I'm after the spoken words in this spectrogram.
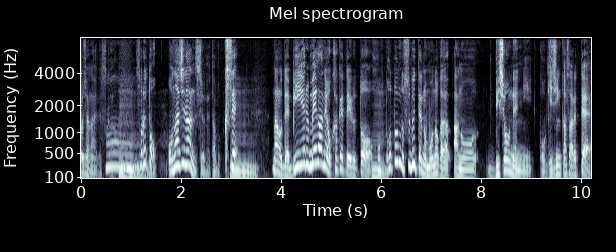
うじゃないですか。うん。それと同じなんですよね多分癖。うんなので BL 眼鏡をかけていると、ほほとんど全てのものがあの美少年にこう擬人化されて、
